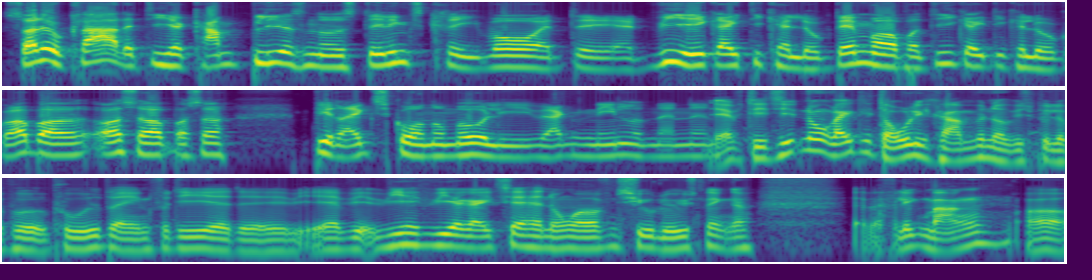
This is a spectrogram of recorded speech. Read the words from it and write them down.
så er det jo klart, at de her kampe bliver sådan noget stillingskrig, hvor at, øh, at vi ikke rigtig kan lukke dem op, og de ikke rigtig kan lukke op og, os op, og så bliver der ikke scoret nogle mål i hverken den ene eller den anden. Ja, for det er tit nogle rigtig dårlige kampe, når vi spiller på, på udebane, fordi at, øh, ja, vi, vi virker ikke til at have nogle offensive løsninger. I hvert fald ikke mange, og,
